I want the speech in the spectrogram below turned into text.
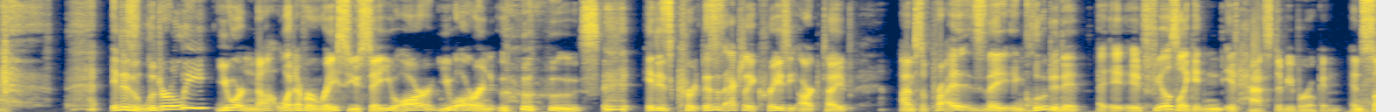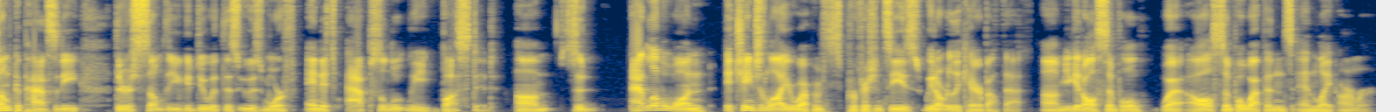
it is literally you are not whatever race you say you are. You are an ooze. It is. This is actually a crazy archetype. I'm surprised they included it. It, it feels like it. It has to be broken in some capacity. There's something you could do with this ooze morph, and it's absolutely busted. Um. So at level one, it changes a lot of your weapons proficiencies. We don't really care about that. Um, you get all simple, we- all simple weapons and light armor.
